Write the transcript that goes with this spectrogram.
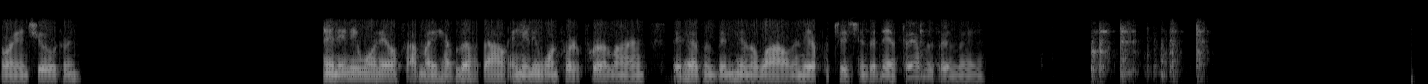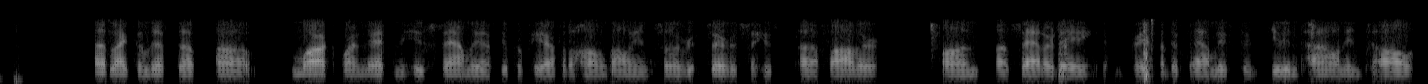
grandchildren, and anyone else I may have left out, and anyone for the prayer line that hasn't been here in a while, and their petitions and their families. Amen. I'd like to lift up uh, Mark Barnett and his family as they prepare for the homegoing service, for his uh, father on uh, Saturday. Pray for the families to get in town and to all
